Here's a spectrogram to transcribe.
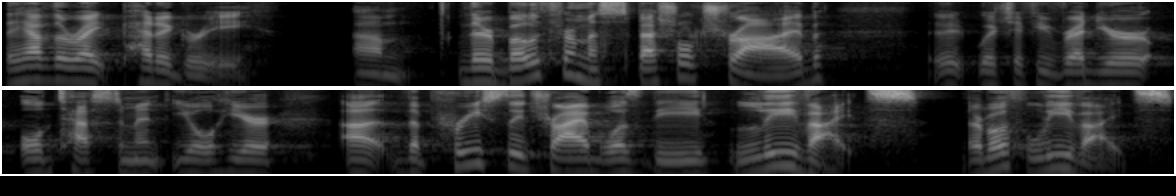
They have the right pedigree. Um, they're both from a special tribe, uh, which, if you've read your Old Testament, you'll hear uh, the priestly tribe was the Levites. They're both Levites.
